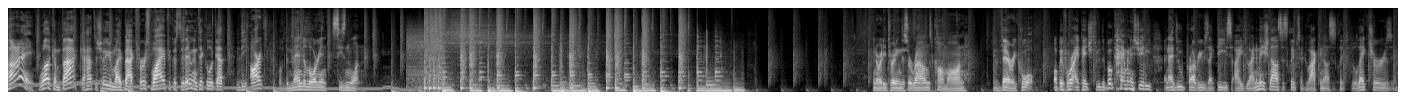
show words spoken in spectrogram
Hi, welcome back. I had to show you my back first. Why? Because today we're to take a look at the art of The Mandalorian Season 1. And already turning this around, come on. Very cool. But before I page through the book, I'm an JD, and I do product reviews like these. I do animation analysis clips, I do acting analysis clips, I do lectures and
